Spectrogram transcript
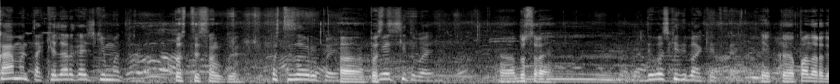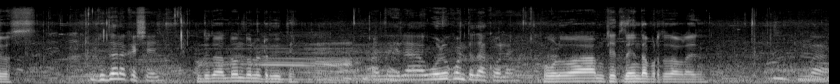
काय म्हणता खिलार गायची किंमत? पस्तीस सांगतोय. पस्तीस हजार रुपये. हां, पस्तीस. वेद किती हा, दुसरा आहे. दिवस किती बाकी आहेत काय? एक पंधरा दिवस. दुधाला कसे आहे? दुधाला दोन दोन लिटर देते. आता हिला वळू कोणतं दाखवलं आहे वळवा आमच्या इथलं इंदापूरचा आहे बरं.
